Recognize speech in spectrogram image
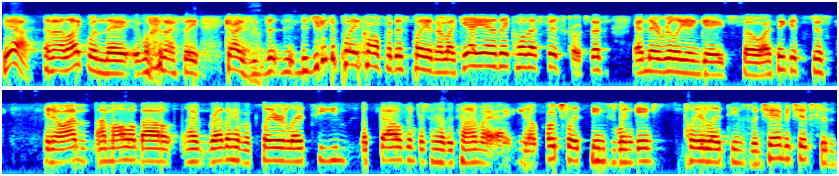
Yeah, and I like when they when I say, guys, th- did you get the play call for this play? And they're like, yeah, yeah, they call that fist coach. That's and they're really engaged. So I think it's just you know, I'm I'm all about. I'd rather have a player-led team a thousand percent of the time. I, I you know, coach-led teams win games, player-led teams win championships, and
